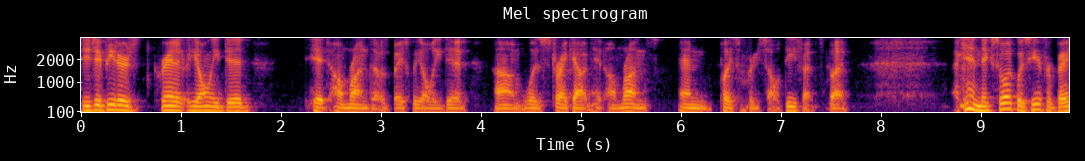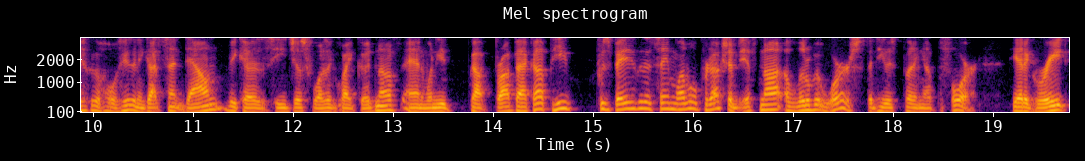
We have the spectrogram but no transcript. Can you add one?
DJ Peters, granted, he only did hit home runs. That was basically all he did um, was strike out and hit home runs and play some pretty solid defense. But again, Nick Solak was here for basically the whole season. He got sent down because he just wasn't quite good enough. And when he got brought back up, he was basically the same level of production, if not a little bit worse than he was putting up before. He had a great,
